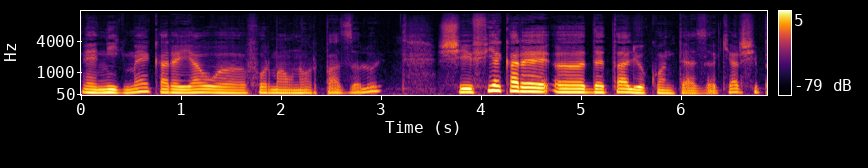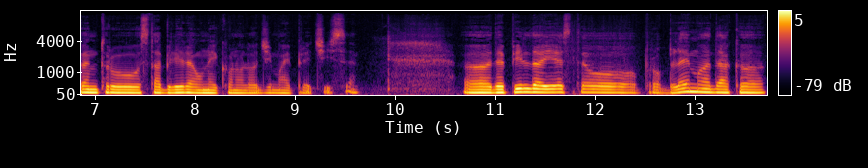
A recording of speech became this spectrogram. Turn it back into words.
enigme care iau uh, forma unor puzzle-uri și fiecare uh, detaliu contează, chiar și pentru stabilirea unei cronologii mai precise. Uh, de pildă, este o problemă dacă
